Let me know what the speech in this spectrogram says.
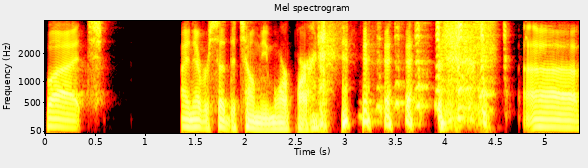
but I never said the tell me more part. uh,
